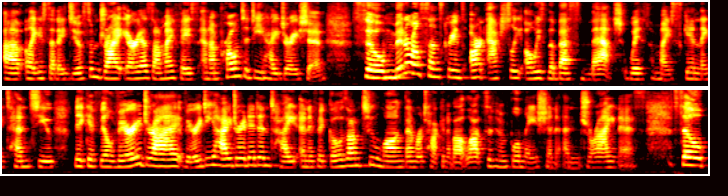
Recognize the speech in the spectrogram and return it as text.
Uh, like I said, I do have some dry areas on my face and I'm prone to dehydration. So mineral sunscreens aren't actually always the best match with my skin. They tend to make it feel very dry, very dehydrated and tight. And if it goes on too long, then we're talking about lots of inflammation and dryness. So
